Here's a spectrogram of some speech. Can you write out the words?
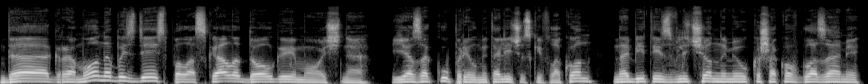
Да, Грамона бы здесь полоскала долго и мощно. Я закупорил металлический флакон, набитый извлеченными у кошаков глазами,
